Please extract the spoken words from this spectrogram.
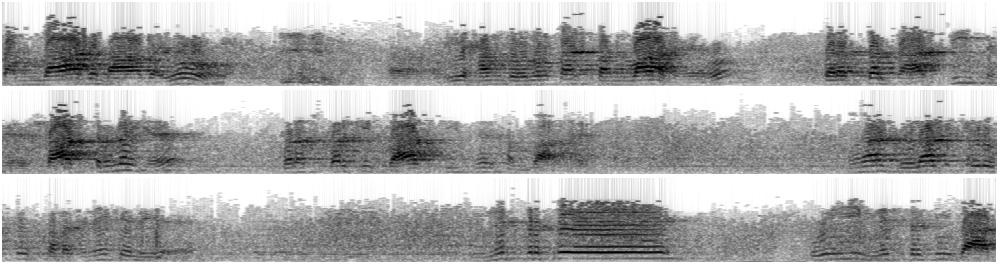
संवाद भावयो ये हम दोनों का संवाद है वो, परस्पर बातचीत है, शास्त्र नहीं है, परस्पर की बातचीत है, संवाद है। महाराज, बोला कि फिर उसको समझने के लिए मित्र से हुई मित्र की बात।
